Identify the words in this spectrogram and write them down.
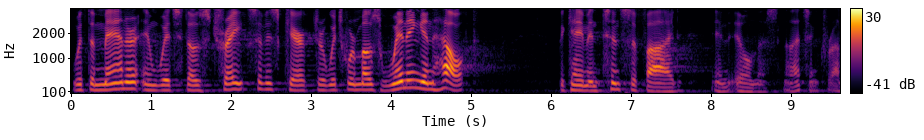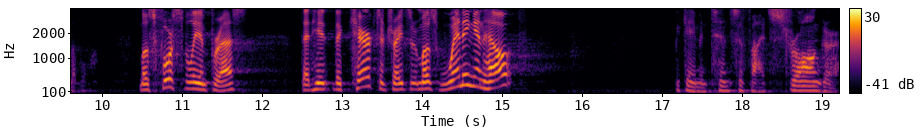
with the manner in which those traits of his character, which were most winning in health, became intensified in illness. Now that's incredible. Most forcibly impressed that his, the character traits that are most winning in health became intensified, stronger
